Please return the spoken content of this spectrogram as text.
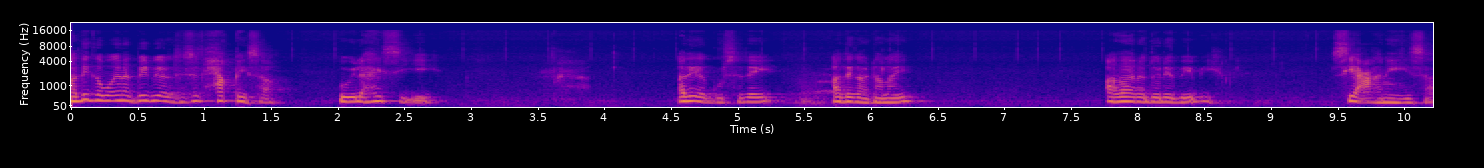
adiga waa inaad babygaaga siisid xaqiisa. Uu ilaahay siiyey. Adigaa guursaday adigaa dhalay. Adaana doonaya baby. Sii caanihiisa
